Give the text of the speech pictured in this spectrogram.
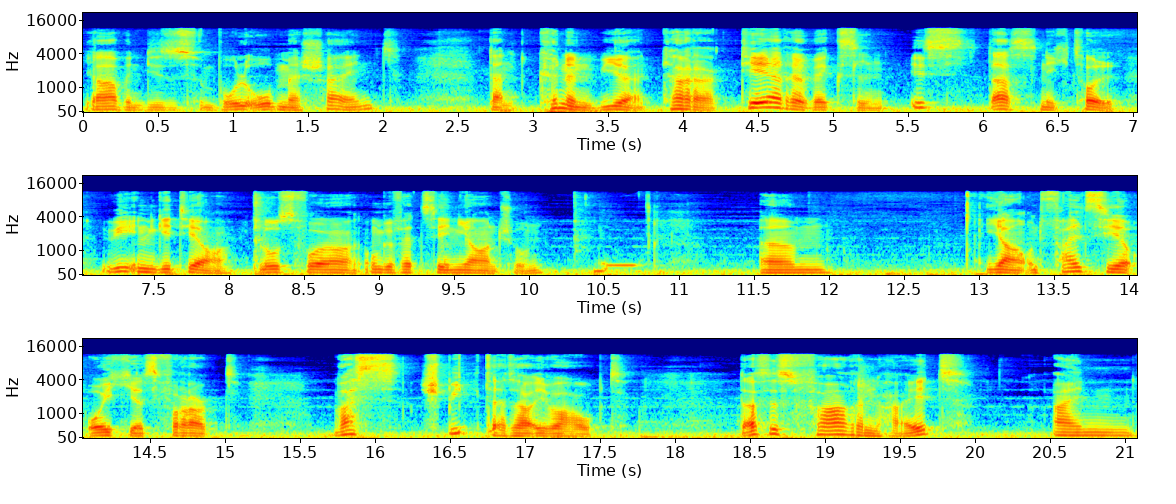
Ja, wenn dieses Symbol oben erscheint, dann können wir Charaktere wechseln. Ist das nicht toll? Wie in GTA, bloß vor ungefähr 10 Jahren schon. Ähm, ja, und falls ihr euch jetzt fragt, was spielt er da überhaupt? Das ist Fahrenheit, ein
